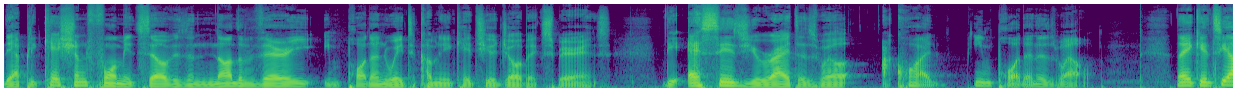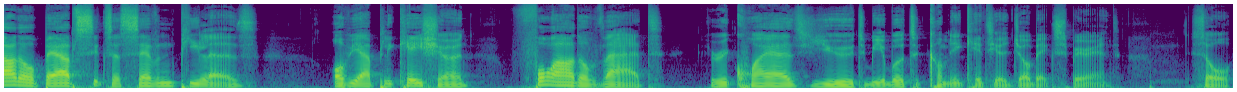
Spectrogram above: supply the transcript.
The application form itself is another very important way to communicate your job experience the essays you write as well are quite important as well. Now you can see out of perhaps six or seven pillars of your application, four out of that requires you to be able to communicate your job experience. So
